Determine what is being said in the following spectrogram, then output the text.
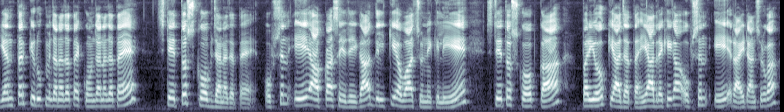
यंत्र के रूप में जाना जाता है। कौन जाना जाता है? स्टेथोस्कोप जाना जाता है। ऑप्शन ए आपका सही हो जाएगा। दिल की आवाज़ सुनने के लिए स्टेथोस्कोप का प्रयोग किया जाता है। याद रखिएगा ऑप्शन ए राइट आंसर होगा।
